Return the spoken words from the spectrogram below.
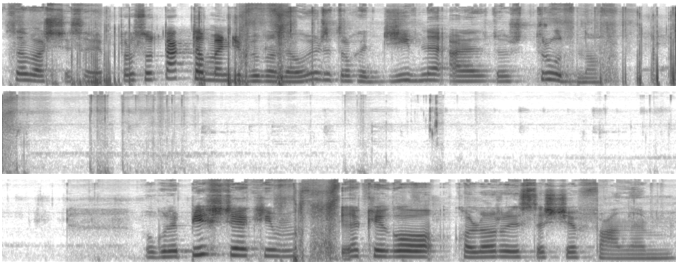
Zobaczcie sobie, po prostu tak to będzie wyglądało. Wiem, że trochę dziwne, ale to już trudno. W ogóle piszcie, jakim, jakiego koloru jesteście fanem.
